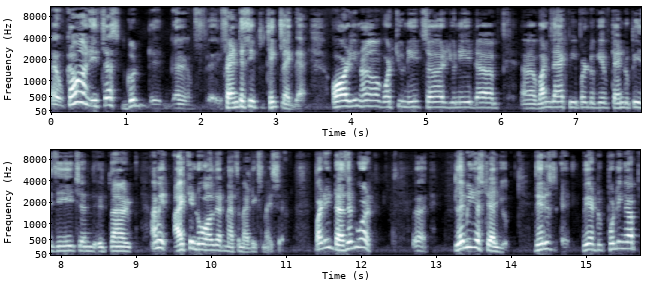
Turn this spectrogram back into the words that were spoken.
Uh, come on, it's just good uh, fantasy to think like that. Or, you know, what you need, sir, you need uh, uh, one lakh people to give 10 rupees each. And it's not, I mean, I can do all that mathematics myself, but it doesn't work. Uh, let me just tell you, there is, we are putting up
